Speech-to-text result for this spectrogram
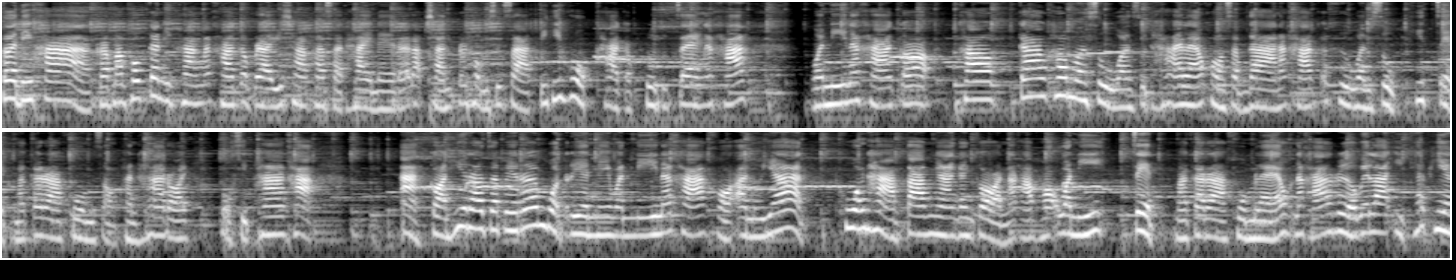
สวัสดีค่ะ กลับมาพบกันอีกครั้งนะคะ กับรายวิชาภาษาไทยในระดับชั้นประถมศึกษาปีที่ 6 ค่ะ กับครูตุ๊แจงนะคะ วันนี้นะคะก็เข้าก้าวเข้ามาสู่วันสุดท้ายแล้วของสัปดาห์นะคะ ก็คือวันศุกร์ที่ 7 มกราคม 2565 ค่ะอะก่อนที่เราจะไปเริ่มบทเรียนในวันนี้นะคะ ขออนุญาต ทวงถามตามงานกันก่อนนะคะ เพราะวันนี้ 7 มกราคมแล้วนะคะ เหลือเวลาอีกแค่เพียง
